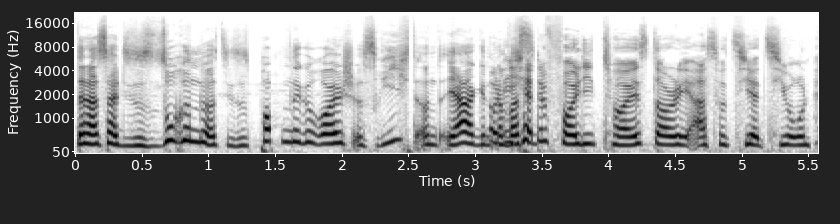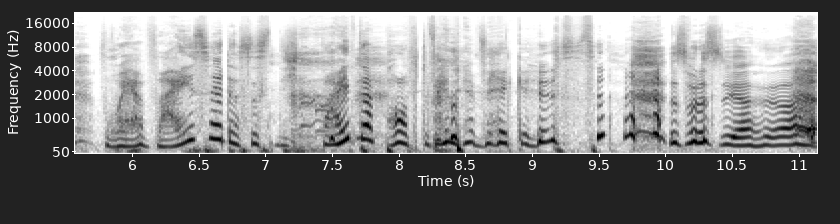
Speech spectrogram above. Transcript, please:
dann hast du halt dieses Surren, du hast dieses poppende Geräusch, es riecht und ja, genau. Und ich hätte voll die Toy Story Assoziation. Woher weiß er, dass es nicht weiter poppt, wenn er weg ist? das würdest du ja hören.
